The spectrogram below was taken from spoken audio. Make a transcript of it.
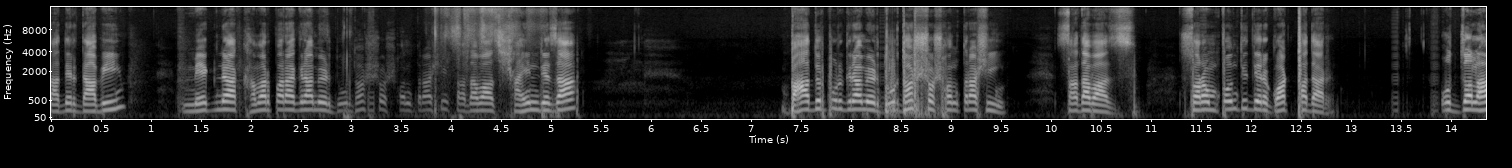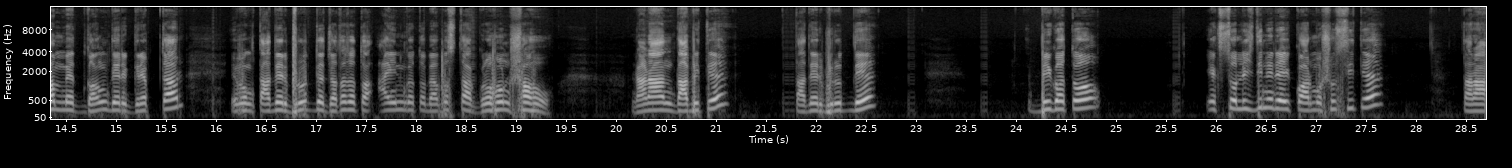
তাদের দাবি, মেঘনা খামারপাড়া গ্রামের দুর্ধর্ষ সন্ত্রাসী চাঁদাবাজ শাহিন রেজা বাহাদুরপুর গ্রামের দুর্ধর্ষ সন্ত্রাসী চাঁদাবাজ চরমপন্থীদের গডফাদার উজ্জ্বল আহমেদ গংদের গ্রেপ্তার এবং তাদের বিরুদ্ধে যথাযথ আইনগত ব্যবস্থা গ্রহণ সহ নানান দাবিতে তাদের বিরুদ্ধে বিগত একচল্লিশ দিনের এই কর্মসূচিতে তারা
